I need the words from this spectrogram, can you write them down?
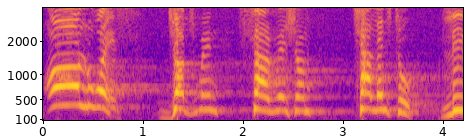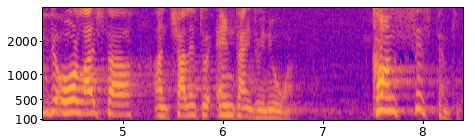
Always judgment, salvation, challenge to live the old lifestyle, and challenge to enter into a new one. Consistently.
